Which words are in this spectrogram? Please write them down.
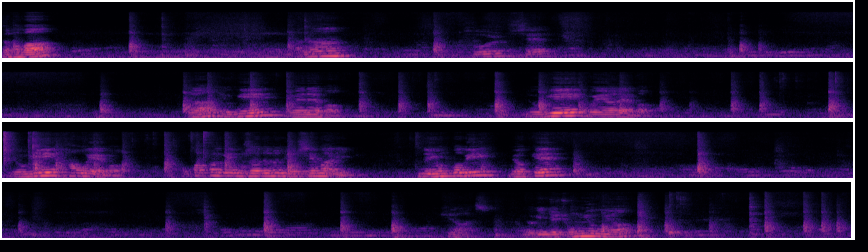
자 봐봐 하나 둘셋 자 여기 whenever 여기 wherever 여기 however 복합관계 부사절은 요 세 마리. 근데 용법이 몇 개? 이렇게 나왔습니다. 여기 이제 종류고요.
